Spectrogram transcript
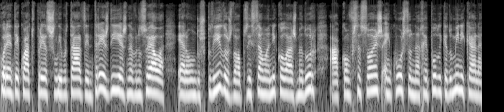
44 presos libertados em três dias na Venezuela era um dos pedidos da oposição a Nicolás Maduro. Há conversações em curso na República Dominicana.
